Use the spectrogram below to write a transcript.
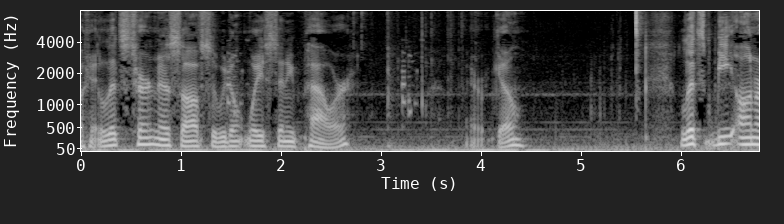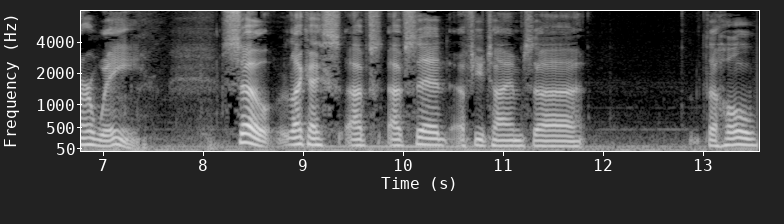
Okay, let's turn this off so we don't waste any power. There we go. Let's be on our way. So, like I, have I've said a few times, uh, the whole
